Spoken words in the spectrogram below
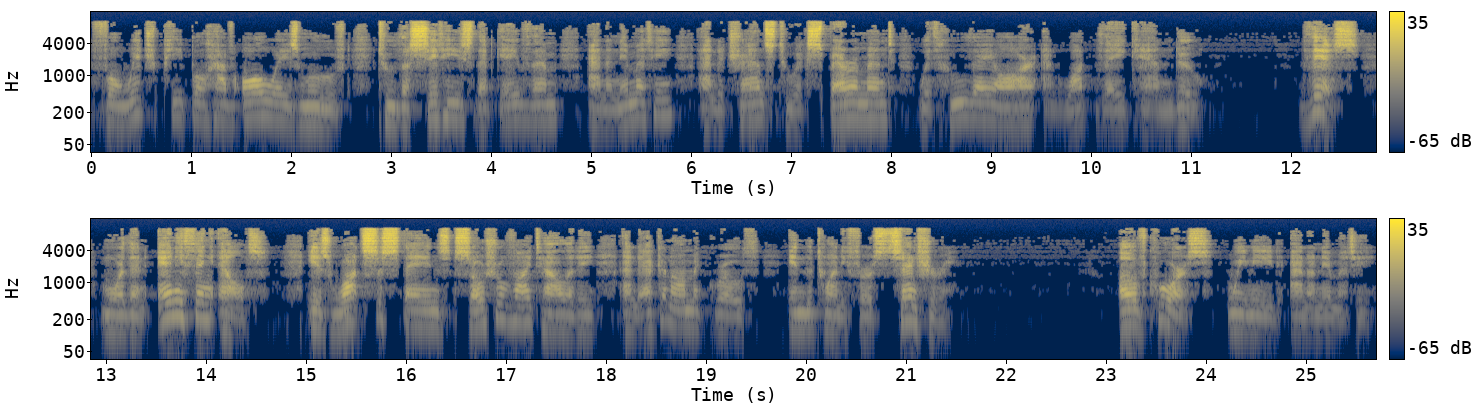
for which people have always moved to the cities that gave them anonymity and a chance to experiment with who they are and what they can do. This, more than anything else, is what sustains social vitality and economic growth in the 21st century. Of course, we need anonymity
